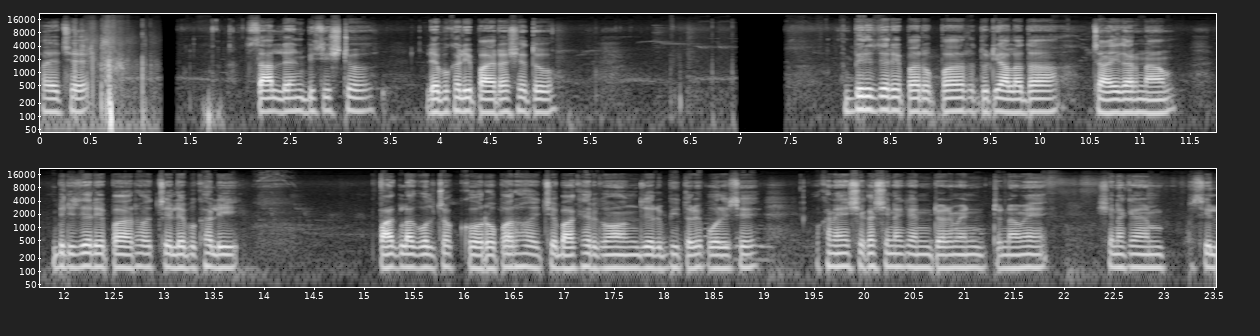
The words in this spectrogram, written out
হয়েছে। চার লেন বিশিষ্ট লেবুখালী পায়রা সেতু। ব্রিজের এপার ওপার দুটি আলাদা জায়গার নাম। ব্রিজের এপার হচ্ছে লেবুখালী, পাগলা গোলচক্কর ওপার হয়েছে বাঘেরগঞ্জের ভিতরে পড়েছে। ওখানে শেখ হাসিনা ক্যান্টনমেন্ট নামে সেনা ক্যাম্প ছিল,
